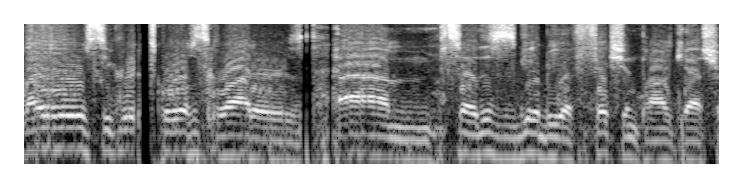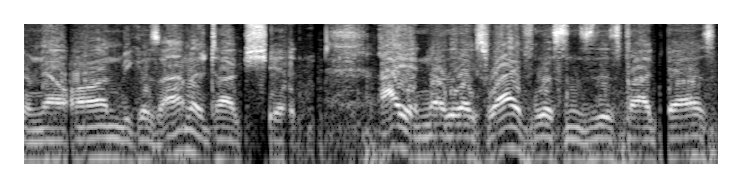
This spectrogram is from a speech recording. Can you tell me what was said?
Hello, Secret Squirrel Squatters. Um, so this is gonna be a fiction podcast from now on because I'm gonna talk shit. I didn't know the ex-wife listens to this podcast.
